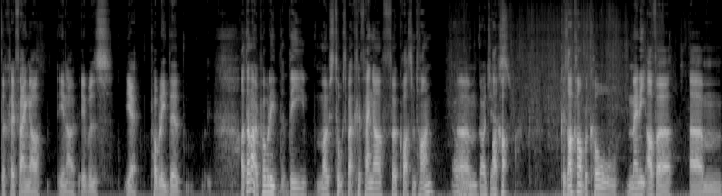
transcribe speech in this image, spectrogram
the cliffhanger, you know, it was yeah probably the I don't know probably the most talked about cliffhanger for quite some time. Oh Um, God, I yes. can't because I can't recall many other um,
